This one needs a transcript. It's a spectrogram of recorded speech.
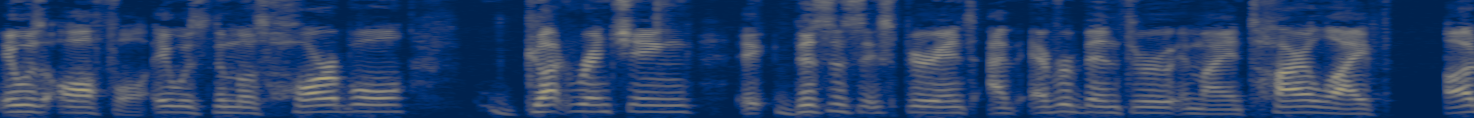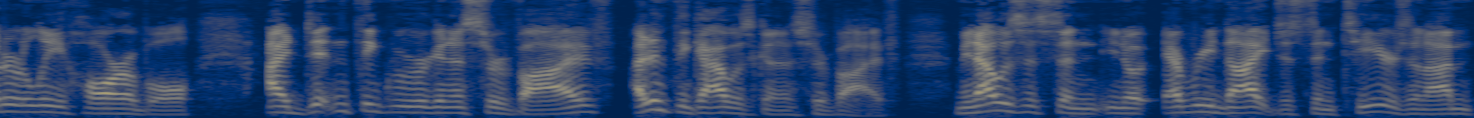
It was awful. It was the most horrible, gut wrenching eh, business experience I've ever been through in my entire life. Utterly horrible. I didn't think we were going to survive. I didn't think I was going to survive. I mean, I was just in, you know, every night just in tears, and I'm,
